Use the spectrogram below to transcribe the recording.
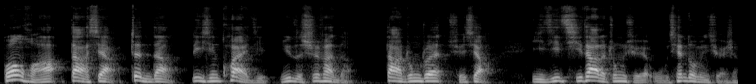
光华、大夏、震荡、立信会计、女子师范等大中专学校以及其他的中学五千多名学生，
